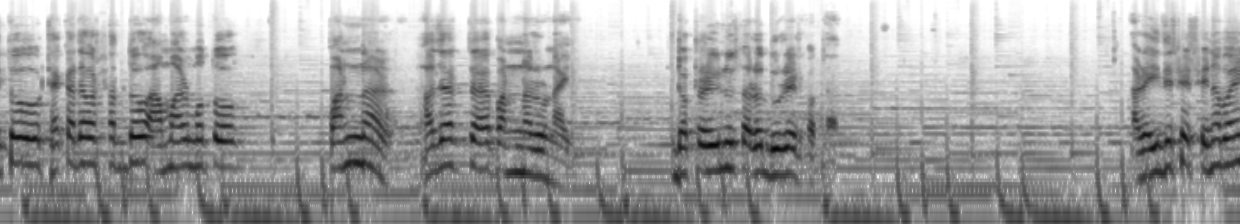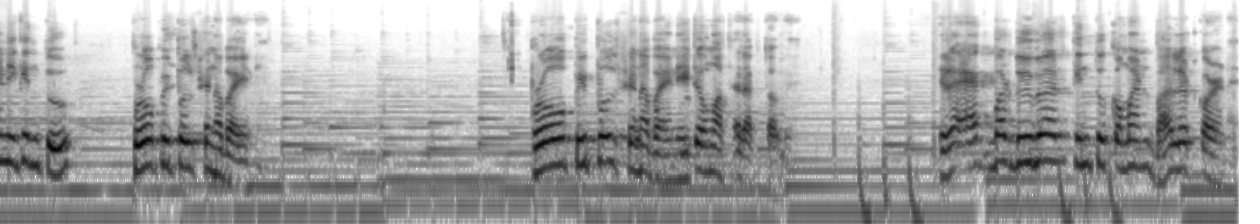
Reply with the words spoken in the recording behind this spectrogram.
এ তো ঠেকা দেওয়ার সাধ্য আমার মতো পান্নার, হাজারটা পান্নারও নাই। ডক্টর ইউনুস আরও দূরের কথা। আর এই দেশের সেনাবাহিনী কিন্তু প্রো পিপল সেনাবাহিনী। প্রো পিপল সেনাবাহিনী, এটাও মাথায় রাখতে হবে। এরা একবার, দুইবার কিন্তু কমান্ড ভায়োলেট করে না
